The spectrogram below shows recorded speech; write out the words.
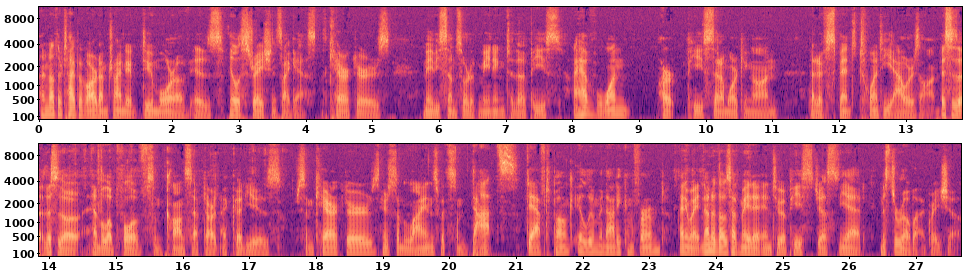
Another type of art I'm trying to do more of is illustrations, I guess, with characters, maybe some sort of meaning to the piece. I have one art piece that I'm working on that I've spent 20 hours on. This is a this is a envelope full of some concept art I could use. Some characters. Here's some lines with some dots. Daft Punk Illuminati confirmed. Anyway, none of those have made it into a piece just yet. Mr. Robot, great show.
